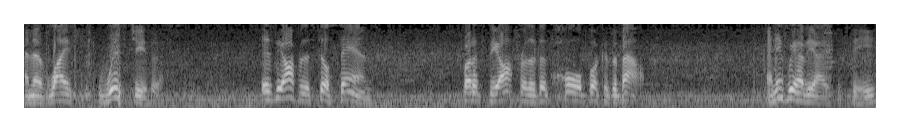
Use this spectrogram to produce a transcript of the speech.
and of life with Jesus is the offer that still stands, but it's the offer that this whole book is about. And if we have the eyes to see,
